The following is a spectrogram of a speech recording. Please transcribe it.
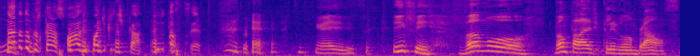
nada do que os caras fazem pode criticar. Tudo tá certo. É, é isso. Enfim, vamos. Vamos falar de Cleveland Browns.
